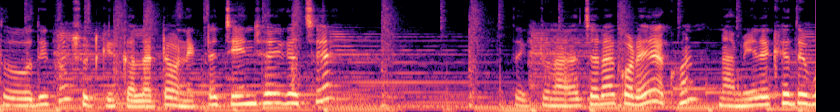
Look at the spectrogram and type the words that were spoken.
তো দেখুন, শুটকির কালারটা অনেকটা চেঞ্জ হয়ে গেছে। তো একটু নাড়াচাড়া করে এখন নামিয়ে রেখে দেব।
